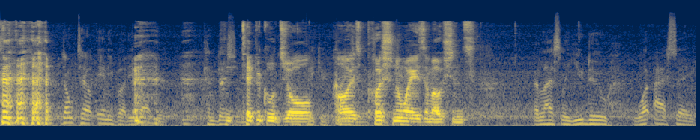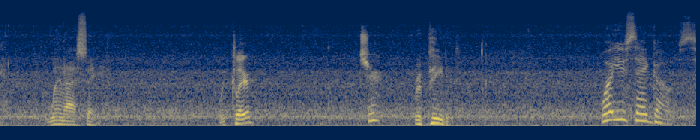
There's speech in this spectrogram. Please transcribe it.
don't tell anybody about your condition. Typical Joel. Think you're crazy Always pushing away his emotions. And lastly, you do what I say when I say it. We clear? Sure. Repeat it. What you say goes.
